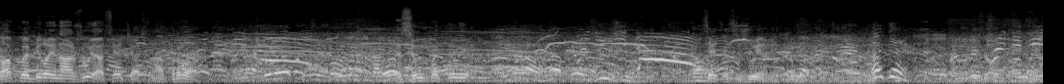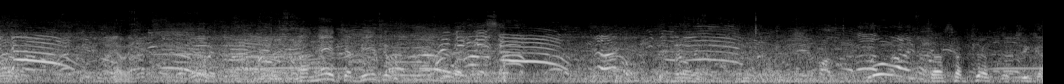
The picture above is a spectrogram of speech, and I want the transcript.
Tako je bilo i na žuja, sjeća se na prva. Da se upatili. Sjeća se žuja mi prvi. Ajde. Evo je. Neće biti. Da sam da čika.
